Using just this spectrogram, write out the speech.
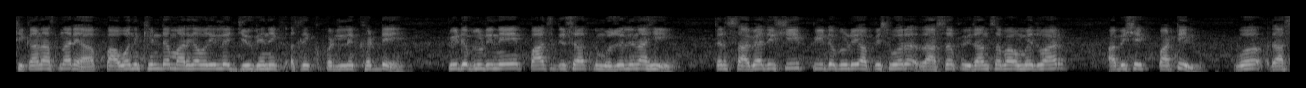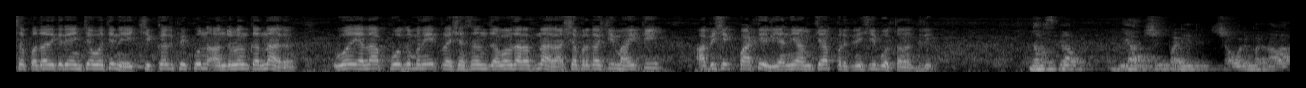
ठिकाण असणाऱ्या पावनखिंड मार्गावरील जीवघेणे असले पडलेले खड्डे पी डब्ल्यू डीने पाच दिवसात मोजले नाही. तर सहाव्या दिवशी पी डब्ल्यू डी ऑफिसवर रासप विधानसभा उमेदवार अभिषेक पाटील व रासप पदाधिकारी यांच्या वतीने चिखल फेकून आंदोलन करणार व याला पूर्णपणे प्रशासन जबाबदार असणार अशा प्रकारची माहिती अभिषेक पाटील यांनी आमच्या प्रतिनिधीशी बोलताना दिली. नमस्कार मी अभिषेक पाटील शावडी पन्हाळा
